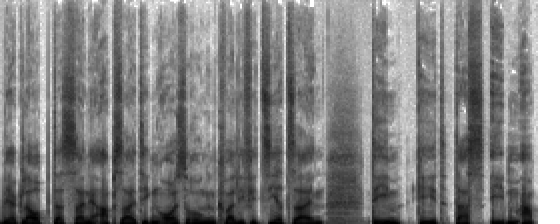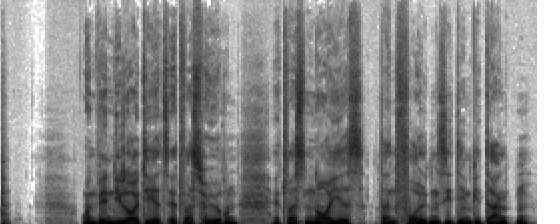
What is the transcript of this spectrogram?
wer glaubt, dass seine abseitigen Äußerungen qualifiziert seien, dem geht das eben ab. Und wenn die Leute jetzt etwas hören, etwas Neues, dann folgen sie dem Gedanken,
